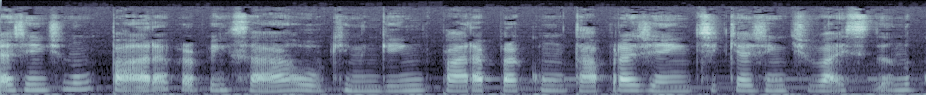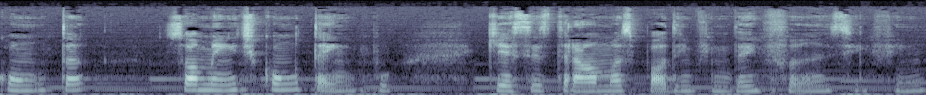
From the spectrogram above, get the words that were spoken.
que a gente não para para pensar ou que ninguém para para contar pra gente, que a gente vai se dando conta somente com o tempo, que esses traumas podem vir da infância, enfim,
